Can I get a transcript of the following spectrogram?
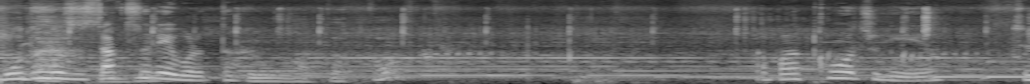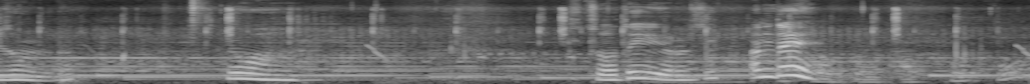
모든 것을 싹쓸이 해버렸다 또? 아빠가 통화 중이에요. 죄송합니다. 우와. 저 어떻게 이러지? 안 돼! 또?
